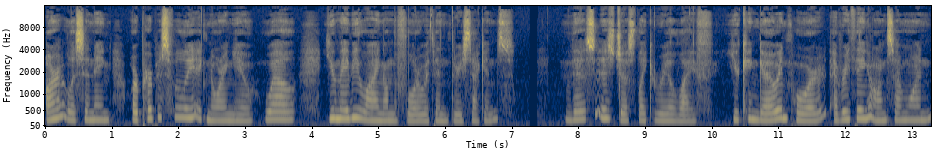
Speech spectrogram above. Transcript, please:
aren't listening, or purposefully ignoring you, well, you may be lying on the floor within three seconds. This is just like real life. You can go and pour everything on someone,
